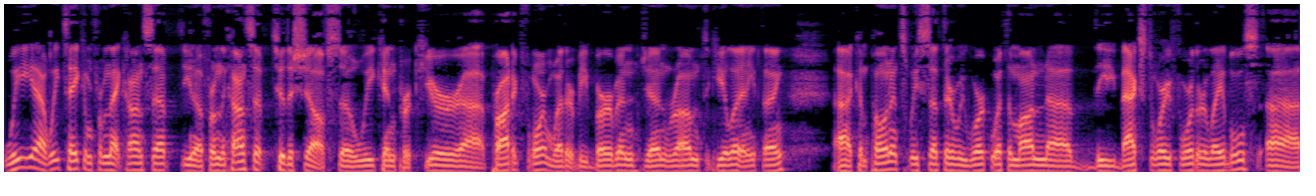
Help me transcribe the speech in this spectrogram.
We uh, we take them from that concept, you know, from the concept to the shelf, so we can procure uh, product for them, whether it be bourbon, gin, rum, tequila, anything. Uh, components, we sit there, we work with them on uh, the backstory for their labels. Uh,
